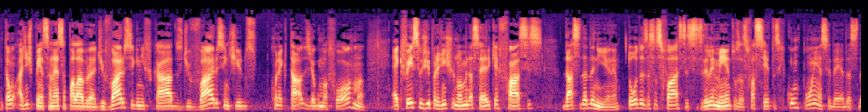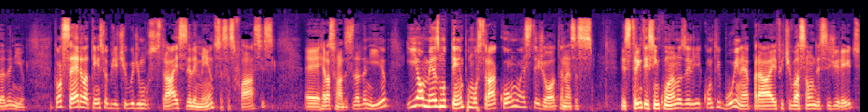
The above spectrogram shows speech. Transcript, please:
Então, a gente pensa nessa palavra de vários significados, de vários sentidos conectados de alguma forma, é que fez surgir para a gente o nome da série, que é Faces da Cidadania, né? Todas essas faces, esses elementos, as facetas que compõem essa ideia da cidadania. Então, a série ela tem esse objetivo de mostrar esses elementos, essas faces é, relacionadas à cidadania e, ao mesmo tempo, mostrar como o STJ, nessas nesses 35 anos, ele contribui né, para a efetivação desses direitos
